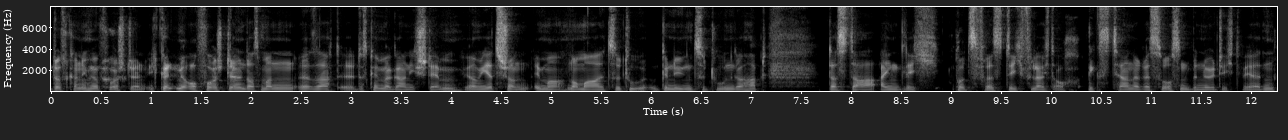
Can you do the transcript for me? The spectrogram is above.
Das kann ich mir vorstellen. Ich könnte mir auch vorstellen, dass man äh, sagt, äh, das können wir gar nicht stemmen. Wir haben jetzt schon immer normal zu genügend zu tun gehabt dass da eigentlich kurzfristig vielleicht auch externe Ressourcen benötigt werden,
